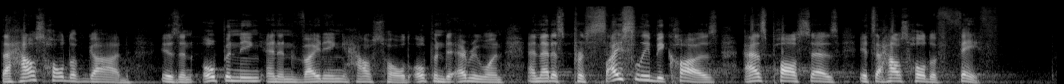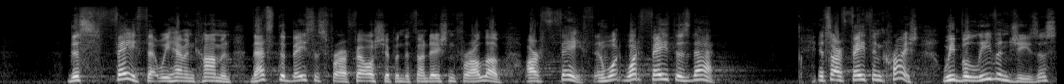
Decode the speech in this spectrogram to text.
The household of God is an opening and inviting household, open to everyone, and that is precisely because, as Paul says, it's a household of faith. This faith that we have in common, that's the basis for our fellowship and the foundation for our love. Our faith. And what, what faith is that? It's our faith in Christ. We believe in Jesus.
